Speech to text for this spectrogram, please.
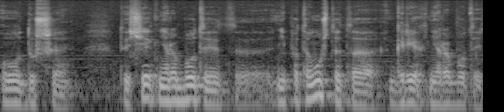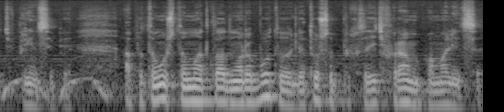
о душе. То есть человек не работает э, не потому, что это грех не работать в принципе, а потому что мы откладываем работу для того, чтобы приходить в храм и помолиться.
